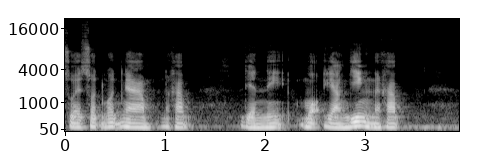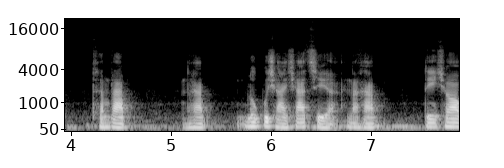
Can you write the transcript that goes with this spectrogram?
สวยสดงดงามนะครับ เหรียญนนี้เหมาะอย่างยิ่งนะครับสำหรับนะครับลูกผู้ชายชาติเชื้อนะครับ ที่ชอบ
